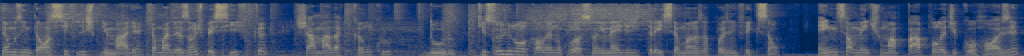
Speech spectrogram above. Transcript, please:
Temos então a sífilis primária, que é uma lesão específica chamada cancro duro, que surge no local da inoculação em média de 3 semanas após a infecção. É inicialmente uma pápula de cor rósea,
